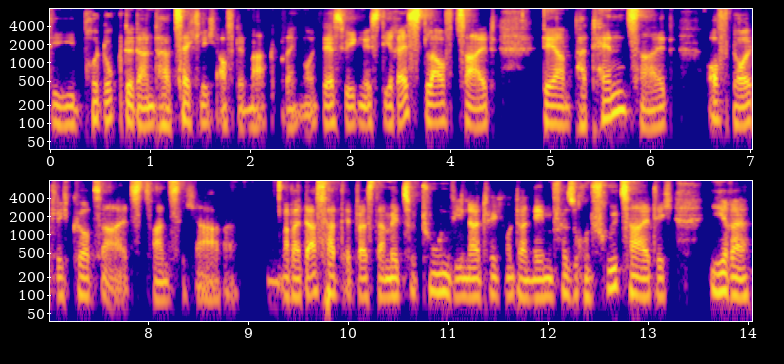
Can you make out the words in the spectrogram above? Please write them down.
die Produkte dann tatsächlich auf den Markt bringen. Und deswegen ist die Restlaufzeit der Patentzeit oft deutlich kürzer als 20 Jahre. Aber das hat etwas damit zu tun, wie natürlich Unternehmen versuchen, frühzeitig ihre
